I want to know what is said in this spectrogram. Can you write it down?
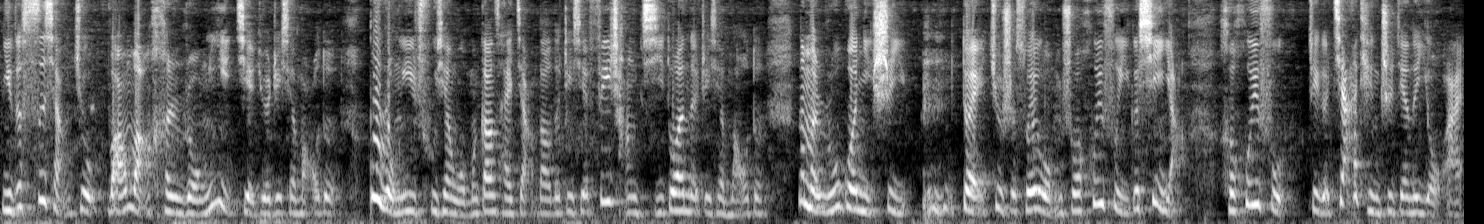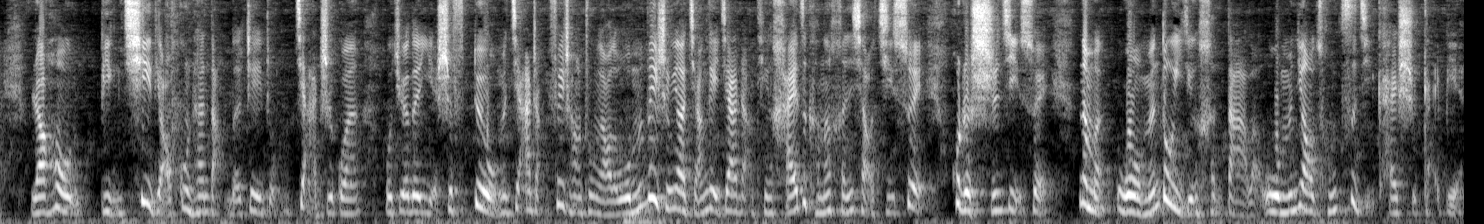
你的思想就往往很容易解决这些矛盾，不容易出现我们刚才讲到的这些非常极端的这些矛盾。那么，如果你是以 对，就是，所以我们说恢复一个信仰。和恢复这个家庭之间的友爱，然后摒弃掉共产党的这种价值观，我觉得也是对我们家长非常重要的。我们为什么要讲给家长听？孩子可能很小，几岁或者十几岁，那么我们都已经很大了，我们要从自己开始改变。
